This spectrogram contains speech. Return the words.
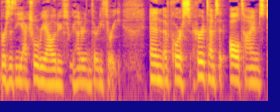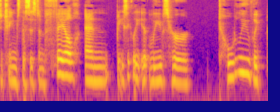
versus the actual reality of 333 and of course her attempts at all times to change the system fail and basically it leaves her totally like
